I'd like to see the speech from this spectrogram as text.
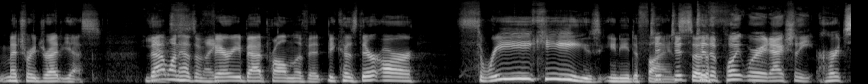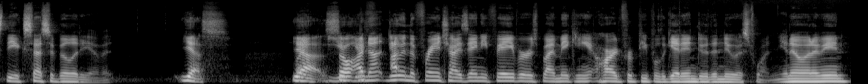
Metroid Dread. Yes, that Yes, one has a like- very bad problem of it because there are three keys you need to To, find. to, so to the, the, point where it actually hurts the accessibility of it. yes, yeah. Like, so you, you're I not doing the franchise any favors by making it hard for people to get into the newest one. You know what I mean?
